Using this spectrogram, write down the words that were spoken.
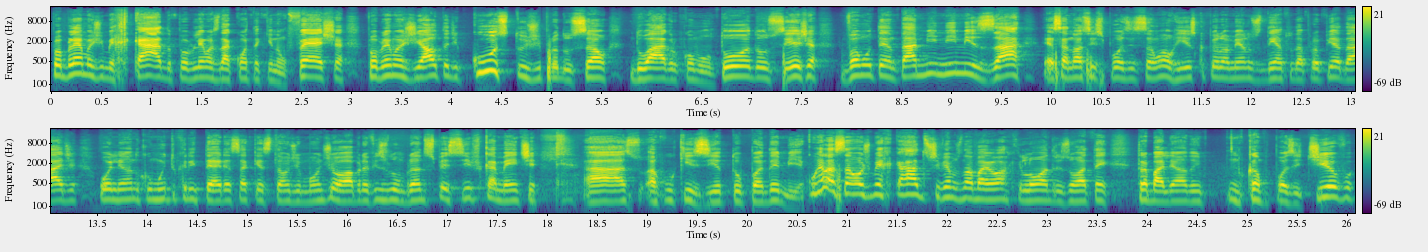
problemas de mercado, problemas da conta que não fecha, problemas de alta de custos de produção do agro como um todo, ou seja, vamos tentar minimizar essa nossa exposição ao risco, pelo menos dentro da propriedade, olhando com muito critério essa questão de mão de obra, vislumbrando especificamente a, a, o quesito pandemia. Com relação aos mercados, tivemos Nova York e Londres ontem trabalhando em no campo positivo,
